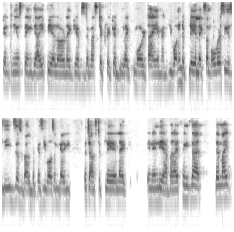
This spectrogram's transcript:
continues playing the IPL or like gives domestic cricket like more time and he wanted to play like some overseas leagues as well because he wasn't getting the chance to play like in India but I think that there might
